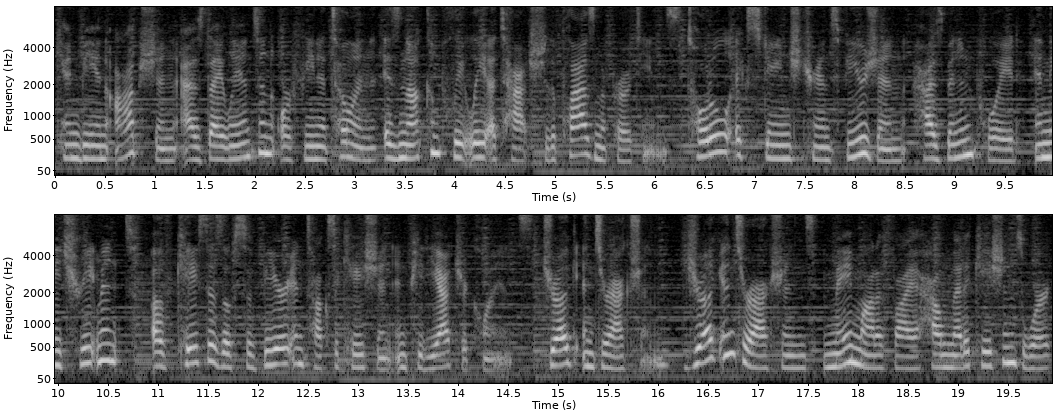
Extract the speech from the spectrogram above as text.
can be an option as dilantin or phenytoin is not completely attached to the plasma proteins. Total exchange transfusion has been employed in the treatment of cases of severe intoxication in pediatric clients. Drug interaction. Drug interactions may modify how medications work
